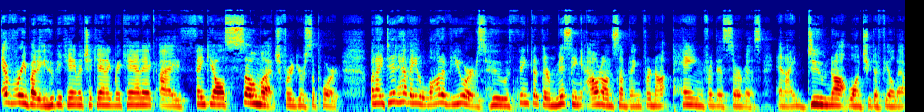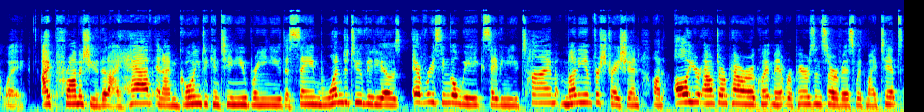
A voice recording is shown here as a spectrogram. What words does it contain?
everybody who became a Chickanic mechanic. I thank y'all so much for your support. But I did have a lot of viewers who think that they're missing out on something for not paying for this service. And I do not want you to feel that way. I promise you that I have and I'm going to continue bringing you the same one to two videos every single week, saving you time, money, and frustration on all your outdoor power equipment repairs and service with my tips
